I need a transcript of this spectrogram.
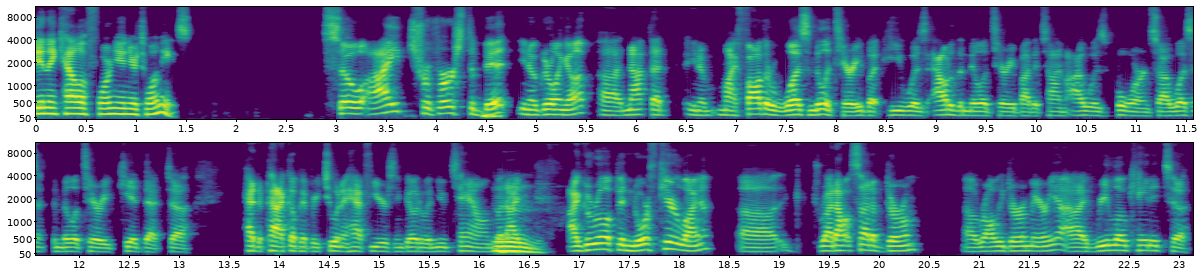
being in California in your 20s? so I traversed a bit, you know, growing up. Uh, not that you know my father was military, but he was out of the military by the time I was born. So I wasn't the military kid that uh, had to pack up every two and a half years and go to a new town. But mm. I I grew up in North Carolina, uh, right outside of Durham, uh, Raleigh Durham area. I relocated to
